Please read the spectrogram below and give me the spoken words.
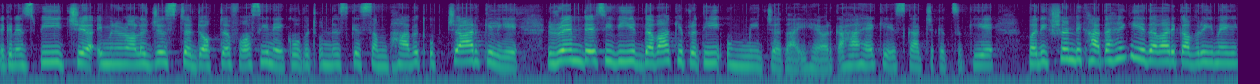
लेकिन इस बीच इम्यूनोलॉजिस्ट डॉक्टर फॉसी ने कोविड 19 के संभावित उपचार के लिए रेमडेसिविर दवा के प्रति उम्मीद जताई है और कहा है कि इसका चिकित्सकीय परीक्षण दिखाता है कि यह दवा रिकवरी में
